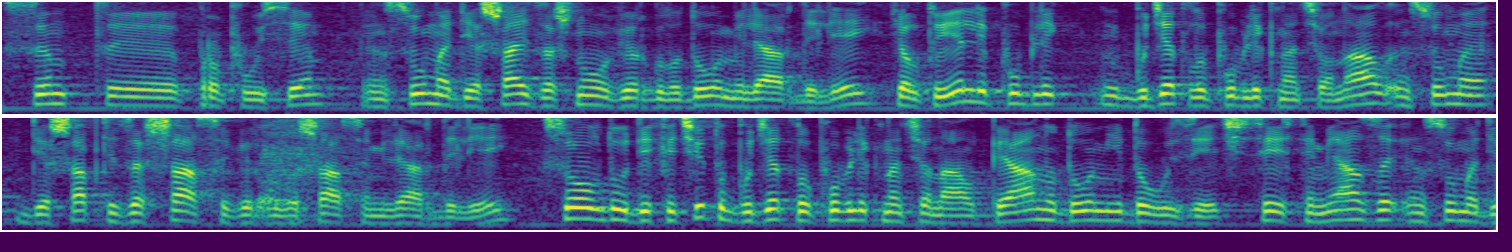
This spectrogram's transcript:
sunt propuse în sumă de 69,2 miliarde de lei, cheltuielile public, bugetului public național în sumă de 76,6 miliarde de lei. Soldul, deficitul bugetului public național pe anul 2020 se estimează în sumă de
